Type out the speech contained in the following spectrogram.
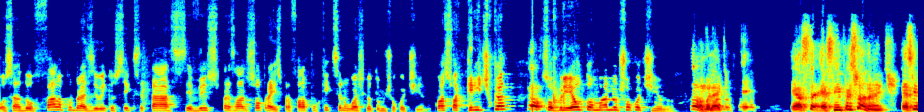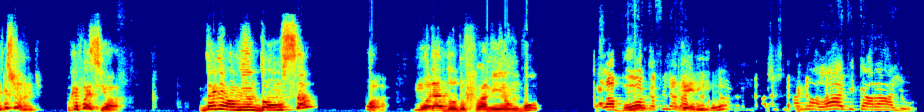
o Sardô, fala pro Brasil aí que eu sei que você tá. Você veio expressado só para isso, para falar por que, que você não gosta que eu tome chocotino. Qual a sua crítica não. sobre eu tomar meu chocotino? Não, moleque. É, essa, essa é impressionante. Essa é impressionante. Porque foi assim, ó. Daniel Mendonça, porra, morador do Flamengo. Cala a boca, filha da puta! A gente tá numa live, caralho!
